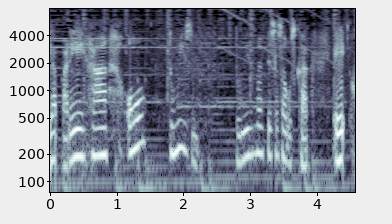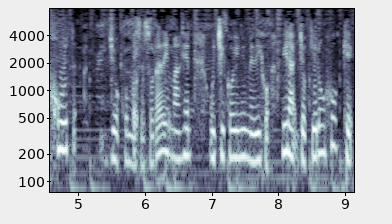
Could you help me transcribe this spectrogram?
la pareja, o tú mismo, tú mismo empiezas a buscar. Eh, HUD, yo como asesora de imagen, un chico vino y me dijo, mira, yo quiero un HUD que,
